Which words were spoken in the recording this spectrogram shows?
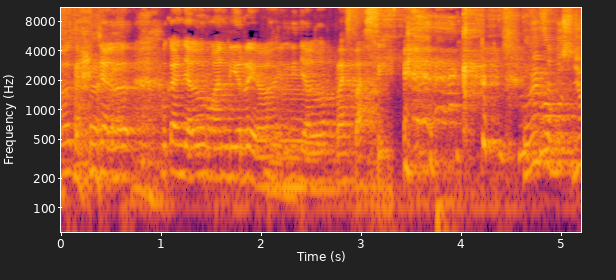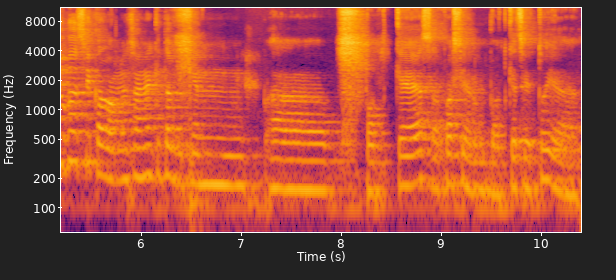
bukan jalur bukan jalur mandiri loh. Ini jalur prestasi. Tapi bagus juga sih kalau misalnya kita bikin uh, podcast apa siaran podcast itu ya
